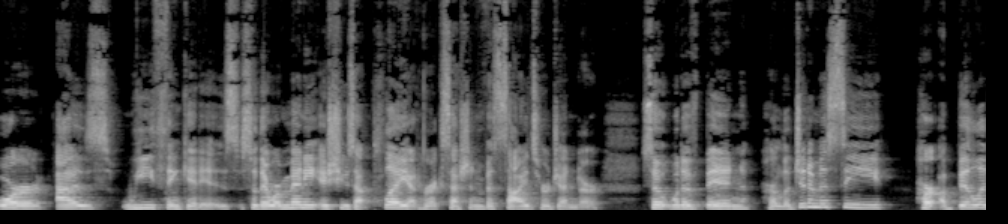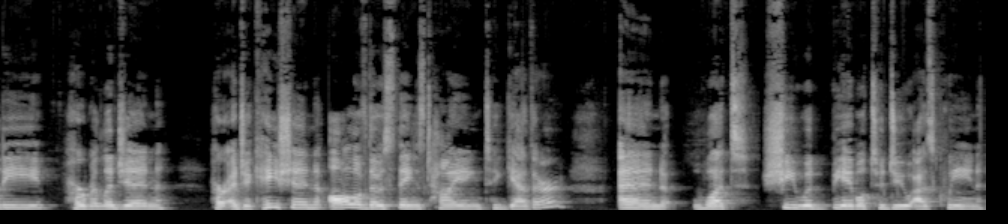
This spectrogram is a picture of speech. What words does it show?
or as we think it is. So there were many issues at play at her accession besides her gender. So it would have been her legitimacy, her ability, her religion, her education, all of those things tying together. And what she would be able to do as queen,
